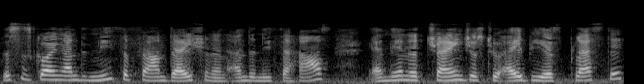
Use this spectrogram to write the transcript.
This is going underneath the foundation and underneath the house, and then it changes to ABS plastic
